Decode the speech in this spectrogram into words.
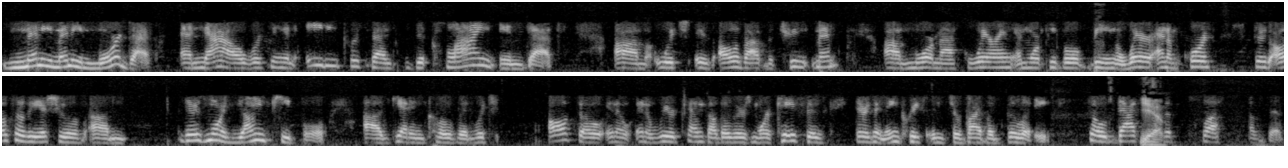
many many more deaths, and now we're seeing an 80% decline in deaths um, which is all about the treatment, um, more mask wearing, and more people being aware. And of course, there's also the issue of um, there's more young people uh, getting COVID, which also, in a in a weird sense, although there's more cases, there's an increase in survivability. So that's yeah. the plus of this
